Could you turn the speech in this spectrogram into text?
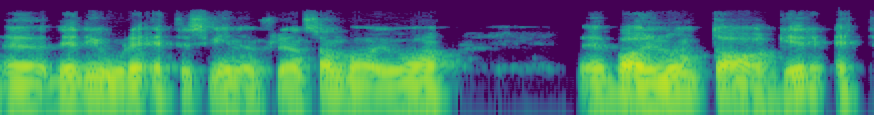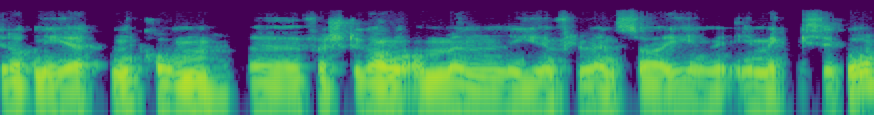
Eh, det de gjorde etter svineinfluensaen, var jo eh, bare noen dager etter at nyheten kom eh, første gang om en ny influensa i, i Mexico.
